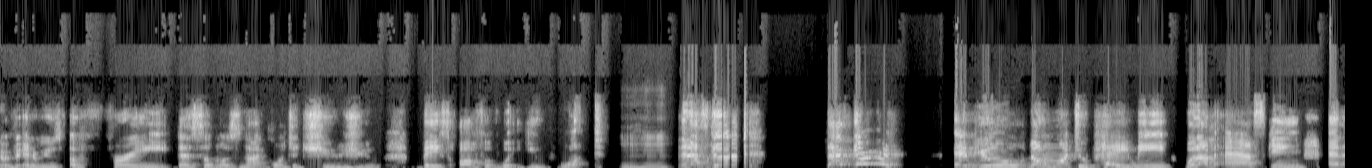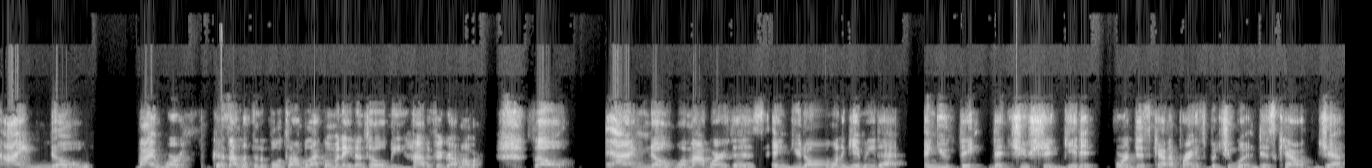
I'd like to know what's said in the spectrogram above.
interviews afraid that someone's not going to choose you based off of what you want. Mm-hmm. And that's good. If you don't want to pay me what I'm asking, and I know my worth, because I looked at a full time black woman, they done told me how to figure out my worth. So I know what my worth is, and you don't want to give me that, and you think that you should get it for a discounted price, but you wouldn't discount Jeff,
